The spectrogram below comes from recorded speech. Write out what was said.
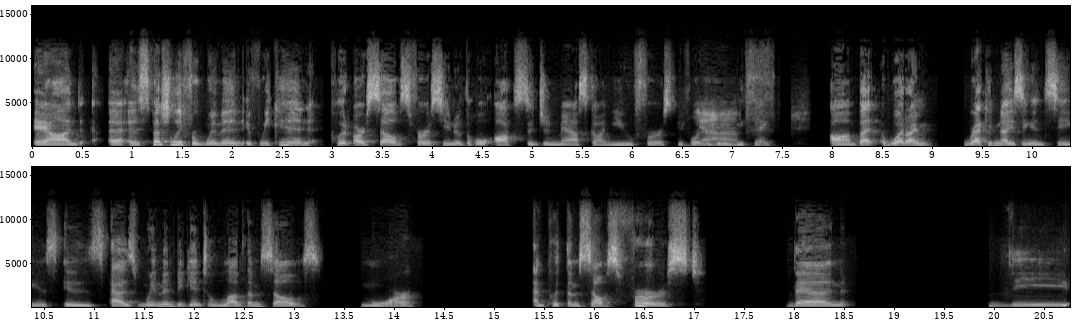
and uh, especially for women, if we can put ourselves first, you know, the whole oxygen mask on you first before yeah. the baby thing. Um, but what I'm recognizing and seeing is is as women begin to love themselves more and put themselves first, then the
